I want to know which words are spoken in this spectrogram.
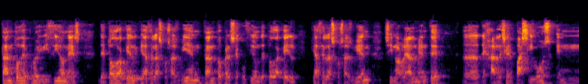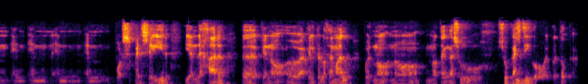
tanto de prohibiciones de todo aquel que hace las cosas bien, tanto persecución de todo aquel que hace las cosas bien, sino realmente eh, dejar de ser pasivos en, en, en, en pues, perseguir y en dejar eh, que no, eh, aquel que lo hace mal, pues no, no, no tenga su, su castigo, el que toca.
